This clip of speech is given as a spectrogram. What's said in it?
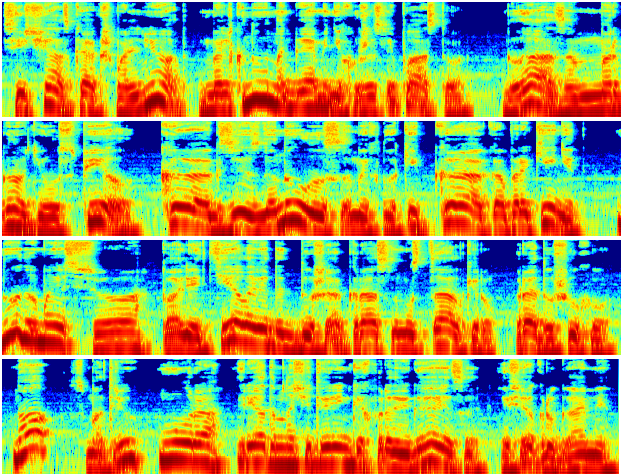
Сейчас как шмальнет, мелькну ногами не хуже слепастого. Глазом моргнуть не успел. Как звездануло самых ног и как опрокинет. Ну, думаю, все. Полетела, видать, душа красному сталкеру, Реду Шухову. Но, смотрю, Мура рядом на четвереньках продвигается, и все кругами.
